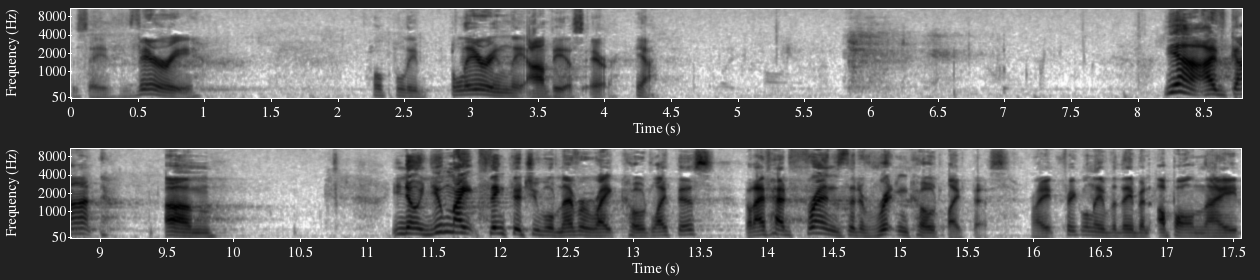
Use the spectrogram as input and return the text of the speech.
This is a very, hopefully blaringly obvious error. Yeah. Yeah, I've got, um, you know, you might think that you will never write code like this, but I've had friends that have written code like this, right? Frequently, but they've been up all night.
